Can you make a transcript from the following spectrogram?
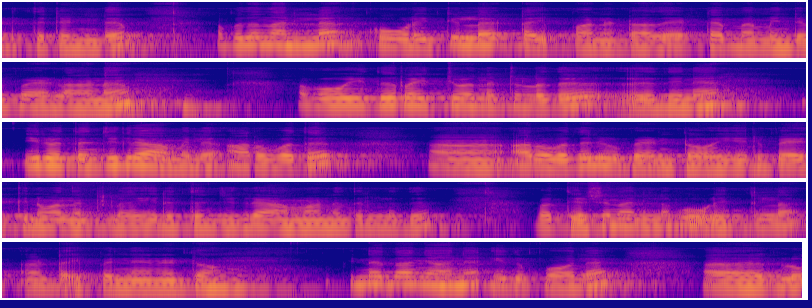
എടുത്തിട്ടുണ്ട്. അപ്പോൾ ഇത് നല്ല ക്വാളിറ്റി ഉള്ള ടൈപ്പാണ് കേട്ടോ അത് എട്ട് എം എമ്മിന്റെ പേളാണ് അപ്പോൾ ഇത് റേറ്റ് വന്നിട്ടുള്ളത് ഇതിന് ഇരുപത്തഞ്ച് ഗ്രാമിൽ അറുപത് അറുപത് രൂപയാണ് കേട്ടോ ഈ ഒരു പാക്കിന് വന്നിട്ടുള്ളത് ഇരുപത്തഞ്ച് ഗ്രാമാണ് ഇതുള്ളത്. അപ്പോൾ അത്യാവശ്യം നല്ല ക്വാളിറ്റി ഉള്ള ടൈപ്പ് തന്നെയാണ് കേട്ടോ പിന്നെ ഇതാ ഞാൻ ഇതുപോലെ ഗ്ലൂ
